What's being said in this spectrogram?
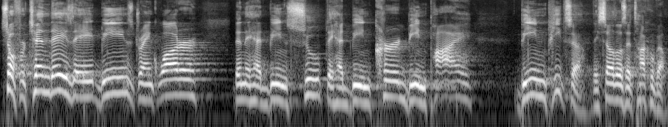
So for 10 days, they ate beans, drank water, then they had bean soup, they had bean curd, bean pie, bean pizza. They sell those at Taco Bell.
